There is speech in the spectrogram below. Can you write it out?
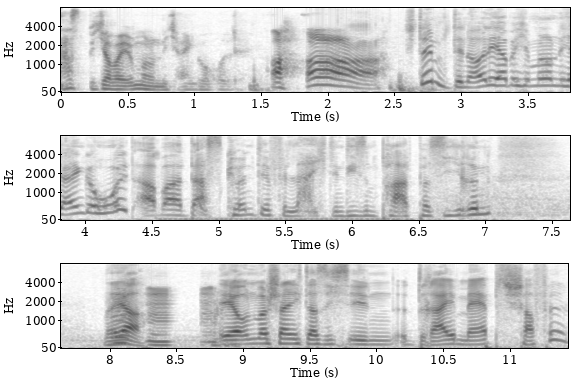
Hast mich aber immer noch nicht eingeholt. Aha! Stimmt, den Olli habe ich immer noch nicht eingeholt, aber das könnte vielleicht in diesem Part passieren. Naja, Mm, mm. eher unwahrscheinlich, dass ich es in drei Maps schaffe.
